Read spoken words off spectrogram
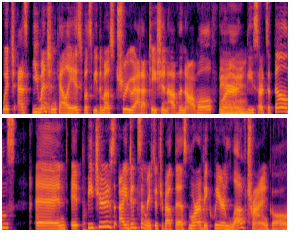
which, as you mentioned, Kelly, is supposed to be the most true adaptation of the novel for Mhm. these sorts of films. And it features, I did some research about this, more of a queer love triangle.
